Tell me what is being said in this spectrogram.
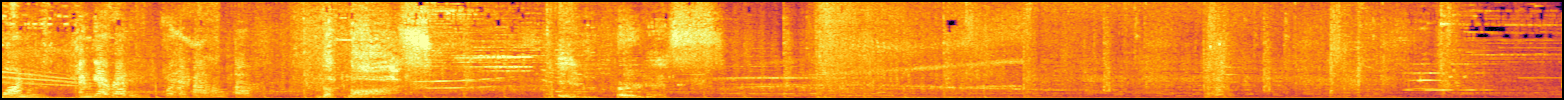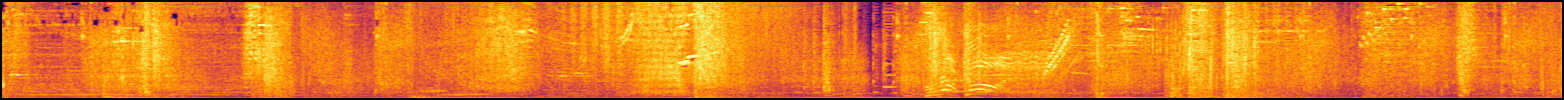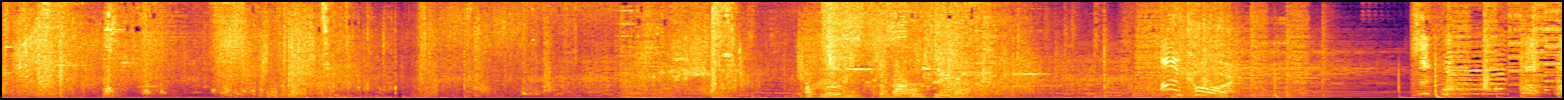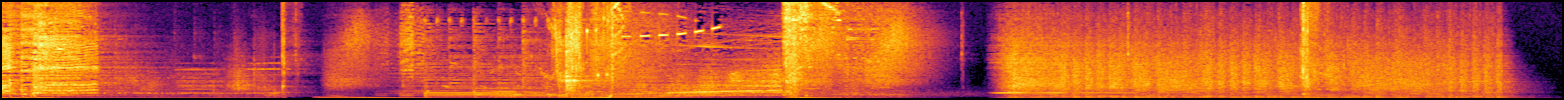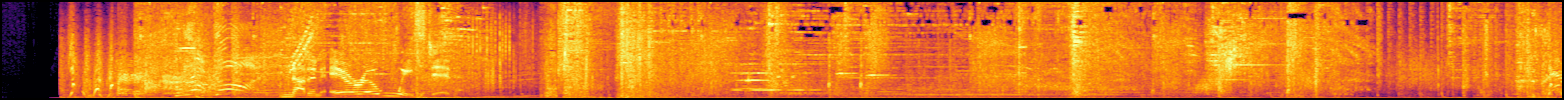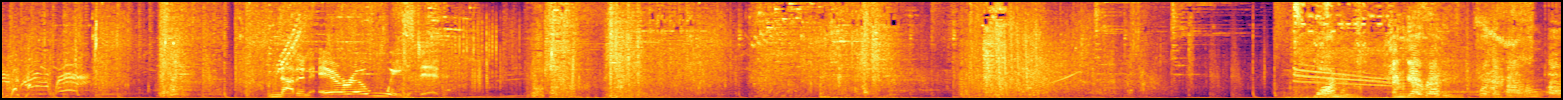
Warning, and get ready for the battle of The boss. Encore! Not an arrow wasted. Not an arrow wasted. Warning, and get ready for the battle of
